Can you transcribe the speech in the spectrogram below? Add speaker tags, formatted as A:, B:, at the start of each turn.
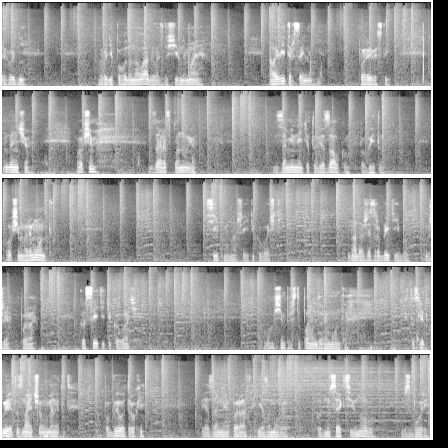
A: Сьогодні вроді погода наладилась, дощів немає. Але вітер сильний, поривистий. Ну да нічого. В общем, зараз планую замінити оту в'язалку побиту. В общем, ремонт сіпни нашої тюкувачки. Надо вже зробити бо вже пора косити тюкувати. В общем, приступаємо до ремонту. Хто слідкує, то знає, що у мене тут побило трохи в'язальний апарат. Я замовив одну секцію нову в зборі.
